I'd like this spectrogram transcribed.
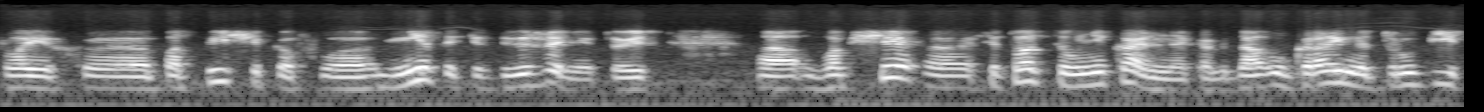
своих э, подписчиков, нет этих движений. То есть вообще ситуация уникальная, когда Украина трубит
